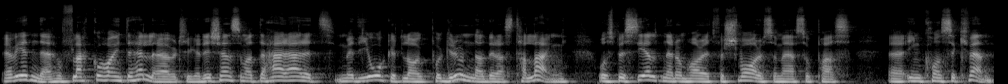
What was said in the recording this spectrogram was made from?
Jag vet inte, och Flacco har inte heller övertygat. Det känns som att det här är ett mediokert lag på grund av deras talang. Och speciellt när de har ett försvar som är så pass eh, inkonsekvent.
